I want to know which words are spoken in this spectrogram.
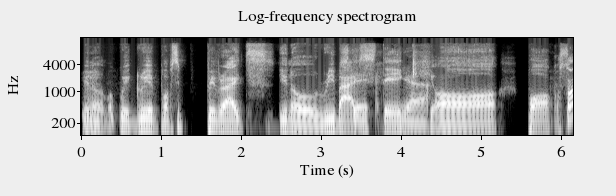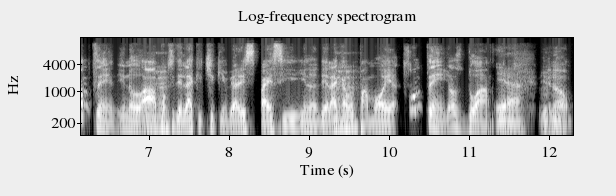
you Mm. know, we grill popsy favorite, you know, ribeye Steak, steak, yeah. or pork or something, you know. Ah, Mhm. popsy they like a chicken very spicy, you know, they like our Mhm. palm oil, something, just do them, yeah you Mhm. know.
